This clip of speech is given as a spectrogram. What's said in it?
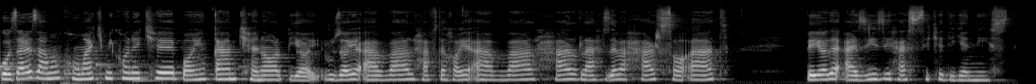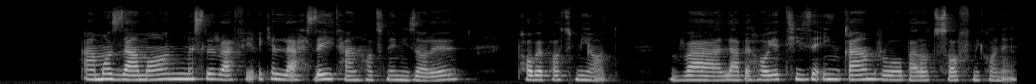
گذر زمان کمک میکنه که با این غم کنار بیای روزای اول هفته های اول هر لحظه و هر ساعت به یاد عزیزی هستی که دیگه نیست. اما زمان مثل رفیقی که لحظه ای تنهات نمی‌ذاره پا به پات میاد و لبه های تیز این غم رو برات صاف می‌کنه.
